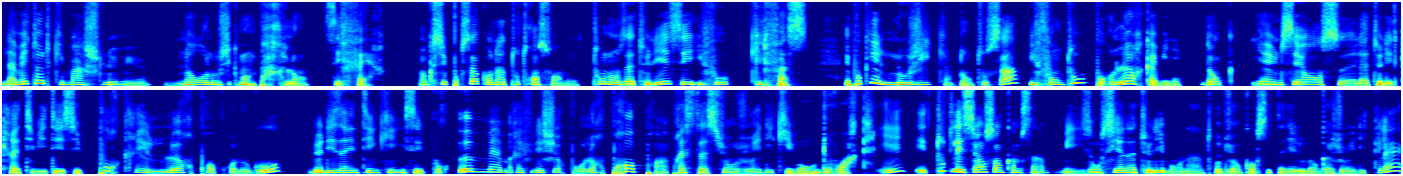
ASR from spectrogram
la méthode qui marche le mieux, neurologiquement parlant, c'est faire. Donc, c'est pour ça qu'on a tout transformé. Tous nos ateliers, c'est il faut qu'ils fassent. Et pour qu'il y ait une logique dans tout ça, ils font tout pour leur cabinet. Donc, il y a une séance, euh, l'atelier de créativité, c'est pour créer leur propre logo. Le design thinking, c'est pour eux-mêmes réfléchir pour leurs propres prestations juridiques qu'ils vont devoir créer. Et toutes les séances sont comme ça. Mais ils ont aussi un atelier, bon, on a introduit encore cette année le langage juridique clair.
